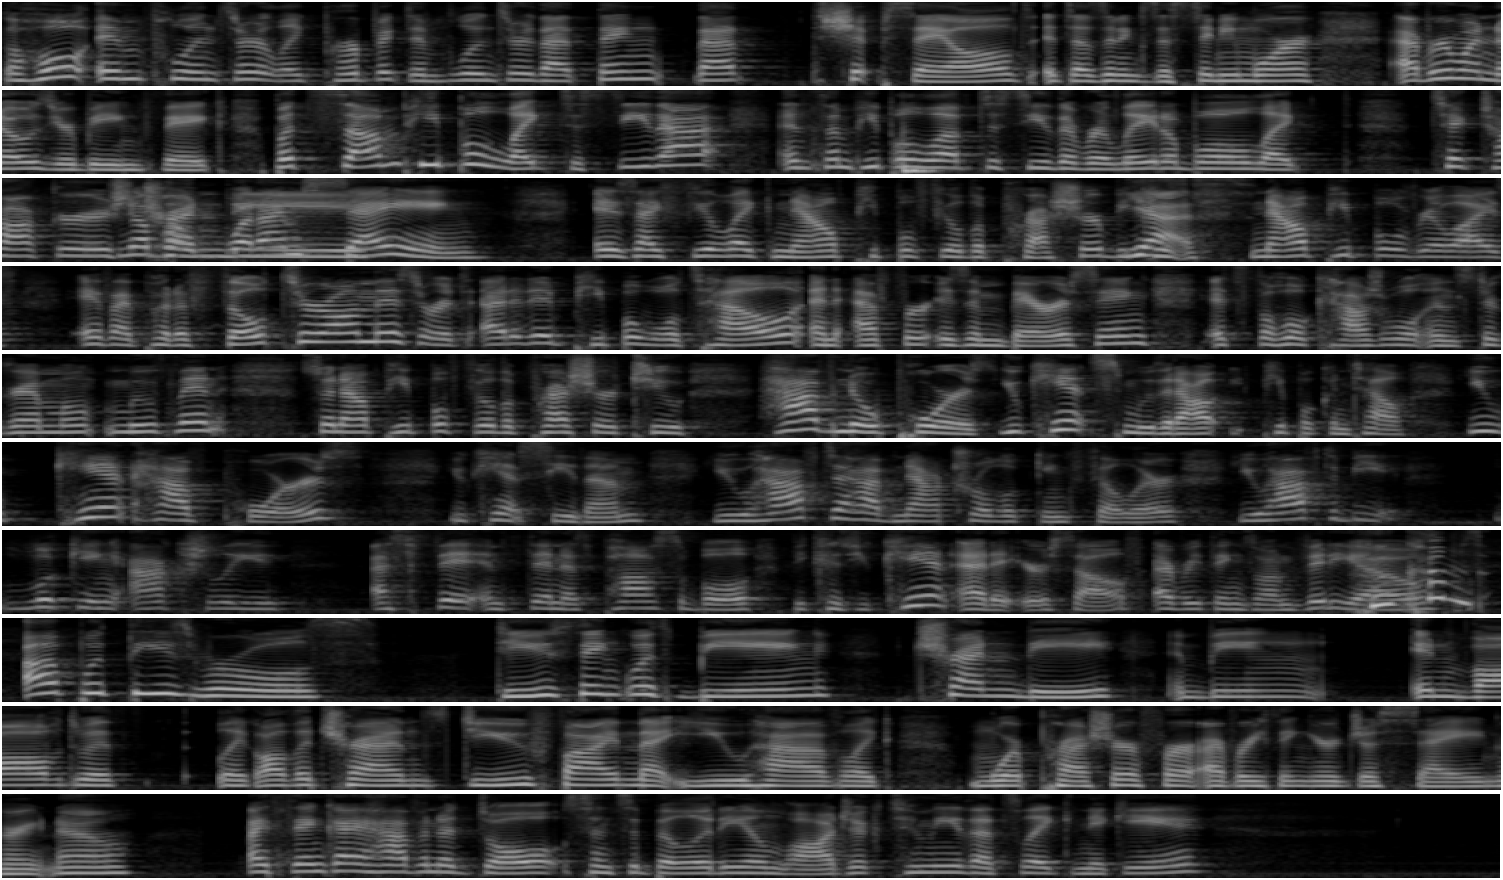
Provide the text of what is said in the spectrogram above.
the whole influencer, like perfect influencer, that thing that ship sailed. It doesn't exist anymore. Everyone knows you're being fake. But some people like to see that and some people love to see the relatable like TikTokers, No, trendy. but what I'm saying is, I feel like now people feel the pressure because Yes. now people realize if I put a filter on this or it's edited, people will tell, and effort is embarrassing. It's the whole casual Instagram mo- movement. So now people feel the pressure to have no pores. You can't smooth it out. People can tell. You can't have pores. You can't see them. You have to have natural looking filler. You have to be looking actually as fit and thin as possible because you can't edit yourself. Everything's on video. Who comes up with these rules? Do you think with being trendy and being involved with like all the trends, do you find that you have like more pressure for everything you're just saying right now? I think I have an adult sensibility and logic to me that's like, Nikki,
